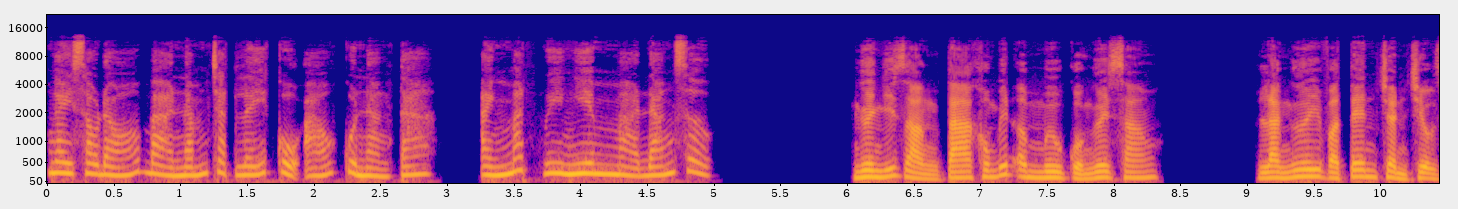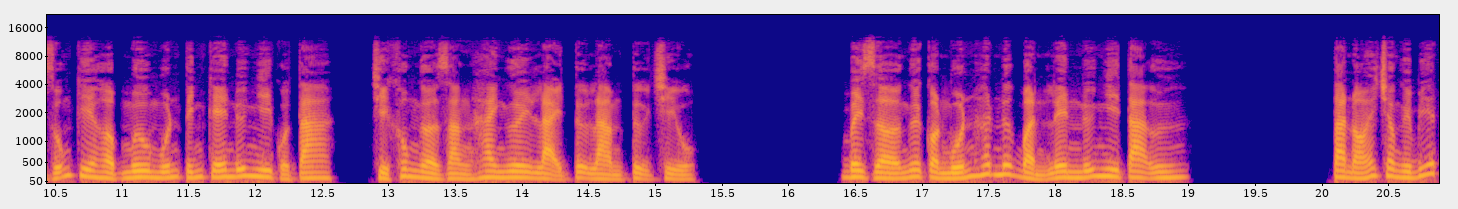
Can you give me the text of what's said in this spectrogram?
ngay sau đó bà nắm chặt lấy cổ áo của nàng ta, ánh mắt uy nghiêm mà đáng sợ. Ngươi nghĩ rằng ta không biết âm mưu của ngươi sao? Là ngươi và tên Trần Triệu Dũng kia hợp mưu muốn tính kế nữ nhi của ta, chỉ không ngờ rằng hai ngươi lại tự làm tự chịu. Bây giờ ngươi còn muốn hất nước bẩn lên nữ nhi ta ư? Ta nói cho ngươi biết,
